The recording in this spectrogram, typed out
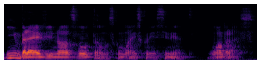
e em breve nós voltamos com mais conhecimento. Um abraço.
